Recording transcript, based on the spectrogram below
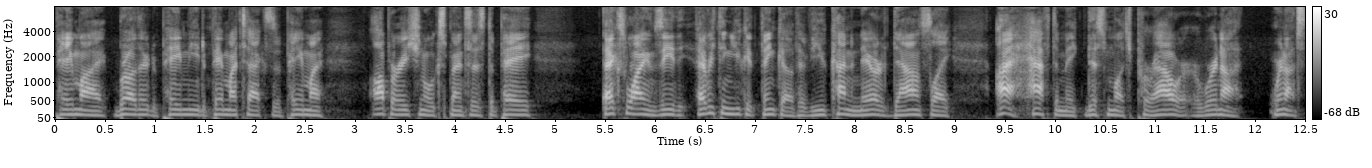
pay my brother, to pay me, to pay my taxes, to pay my operational expenses, to pay X, Y, and Z. Everything you could think of. Have you kind of narrowed it down? It's like I have to make this much per hour, or we're not we're not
